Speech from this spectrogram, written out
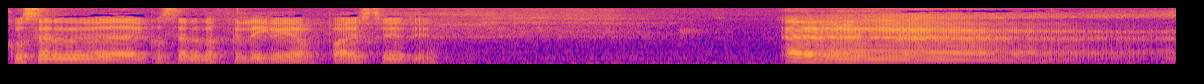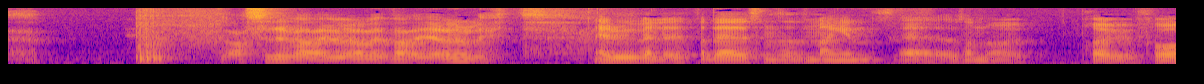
Hvordan er det, hvordan er det dere liker å jobbe i studio? Eh, pff, altså, det varierer, det varierer jo litt. Er du veldig, for det sånn at mange eh, sånn, prøver prøve å få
